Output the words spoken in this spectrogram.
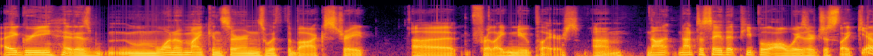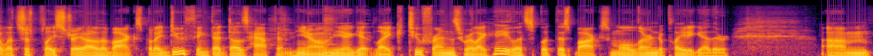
I agree. It is one of my concerns with the box straight uh, for like new players. Um, not not to say that people always are just like, yeah, let's just play straight out of the box, but I do think that does happen. You know, you get like two friends who are like, hey, let's split this box and we'll learn to play together. Um,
